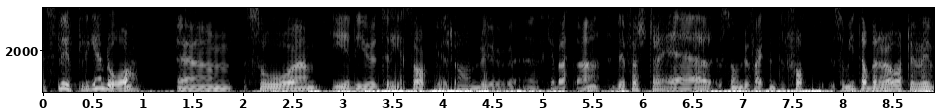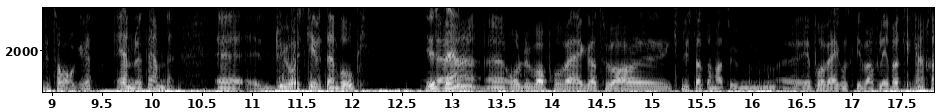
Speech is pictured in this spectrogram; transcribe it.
slutligen då så ehm, är det ju tre saker som du eh, ska berätta. Det första är som du faktiskt inte fått, som inte har berört överhuvudtaget. Ännu ett ämne. Eh, du har skrivit en bok. Just det. Eh, och du var på väg, jag tror jag har knystat om att du är på väg att skriva fler böcker kanske?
